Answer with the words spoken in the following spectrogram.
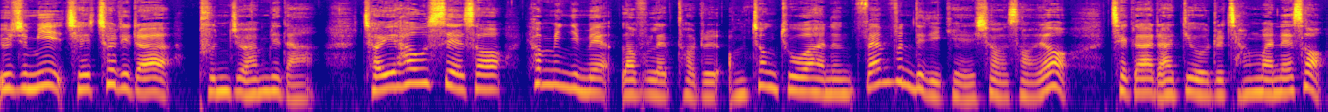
요즘이 제철이라 분주합니다. 저희 하우스에서 현미님의 러브레터를 엄청 좋아하는 팬분들이 계셔서요. 제가 라디오를 장만해서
